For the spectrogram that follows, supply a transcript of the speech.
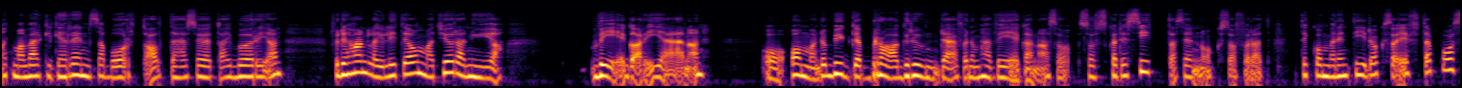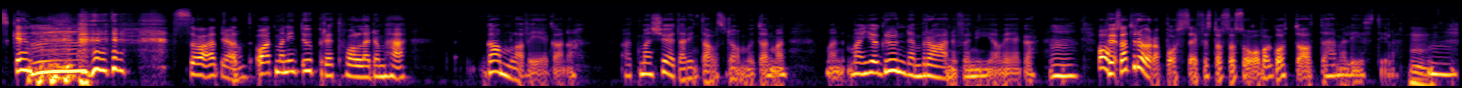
att man verkligen rensar bort allt det här söta i början. För det handlar ju lite om att göra nya vägar i hjärnan. Och om man då bygger bra grunder för de här vägarna så, så ska det sitta sen också för att, att det kommer en tid också efter påsken. Mm. så att, ja. att, och att man inte upprätthåller de här gamla vägarna. Att man sköter inte alls dem utan man, man, man gör grunden bra nu för nya vägar. Mm. Och också att röra på sig förstås och sova gott och allt det här med livsstilen. Mm. Mm.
